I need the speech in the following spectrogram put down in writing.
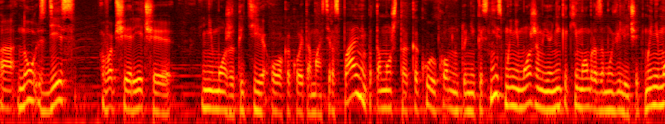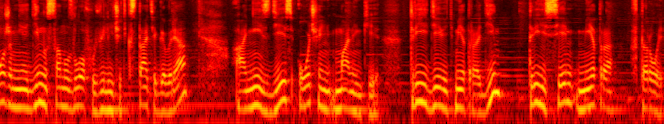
А, ну, здесь вообще речи не может идти о какой-то мастер-спальне, потому что какую комнату не коснись, мы не можем ее никаким образом увеличить. Мы не можем ни один из санузлов увеличить. Кстати говоря, они здесь очень маленькие. 3,9 метра один, 3,7 метра второй.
